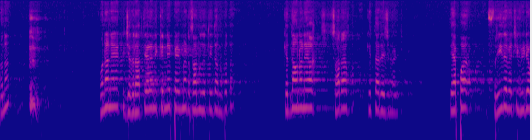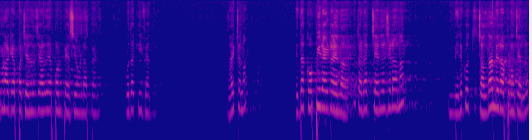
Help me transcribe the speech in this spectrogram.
ਹਨਾ? ਉਹਨਾਂ ਨੇ ਜਗਰਾਤੇ ਵਾਲਿਆਂ ਨੇ ਕਿੰਨੇ ਪੇਮੈਂਟ ਸਾਨੂੰ ਦਿੱਤੀ ਤੁਹਾਨੂੰ ਪਤਾ? ਕਿੱਦਾਂ ਉਹਨਾਂ ਨੇ ਸਾਰਾ ਕੀਤਾ ਅਰੇਂਜਮੈਂਟ ਤੇ ਆਪਾਂ ਫ੍ਰੀ ਦੇ ਵਿੱਚ ਵੀਡੀਓ ਬਣਾ ਕੇ ਆਪਾਂ ਚੈਨਲ ਤੇ ਚਾੜਦੇ ਆਪਾਂ ਨੂੰ ਪੈਸੇ ਆਉਣ ਲੱਗ ਪੈਣ। ਉਹਦਾ ਕੀ ਫਾਇਦਾ? ਰਾਈਟ ਹੈ ਨਾ? ਇਹਦਾ ਕਾਪੀਰਾਈਟ ਆ ਜਾਂਦਾ। ਤੁਹਾਡਾ ਚੈਨਲ ਜਿਹੜਾ ਨਾ, ਮੇਰੇ ਕੋਲ ਚੱਲਦਾ ਮੇਰਾ ਆਪਣਾ ਚੈਨਲ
